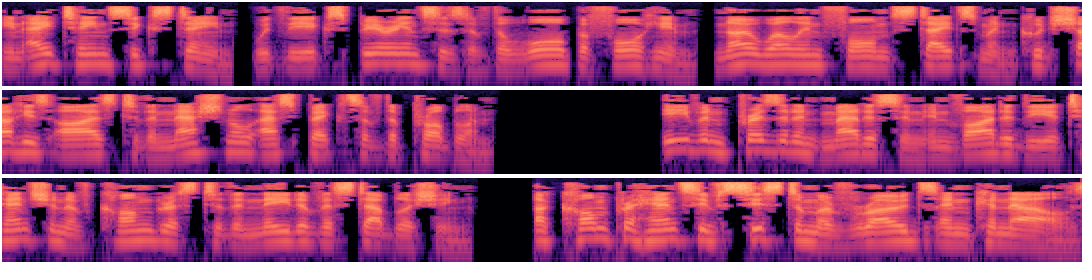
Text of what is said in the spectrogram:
In 1816, with the experiences of the war before him, no well-informed statesman could shut his eyes to the national aspects of the problem. Even President Madison invited the attention of Congress to the need of establishing a comprehensive system of roads and canals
